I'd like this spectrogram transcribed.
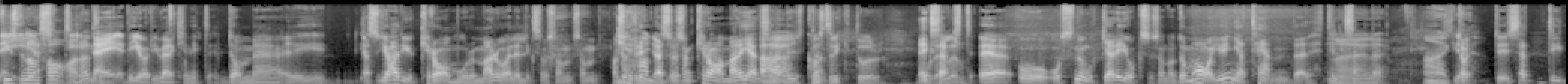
Finns det någon alltså, fara? Det, nej, det gör det ju verkligen inte. De, eh, alltså jag hade ju kramormar då, eller liksom som, som, Ja, kry, hade- alltså, som kramar ihjäl sina Ah, byten. konstriktor. Exakt. Eh, och, och snokar är ju också sådana. De har ju inga tänder till Nej, exempel. nej. Ah, okej. De, så att de,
